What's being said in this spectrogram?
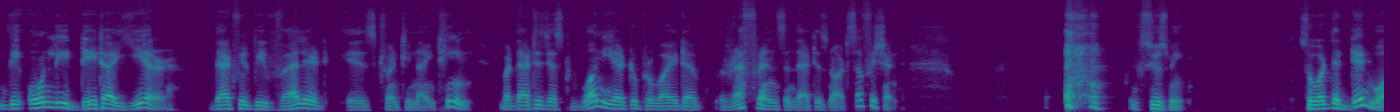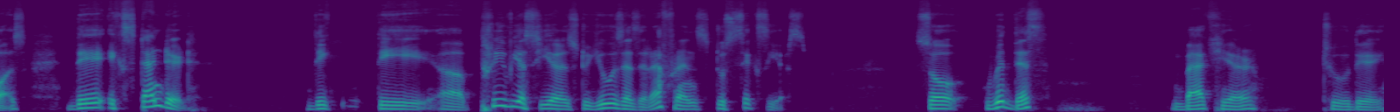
the only data year that will be valid is 2019 but that is just one year to provide a reference and that is not sufficient. Excuse me. So what they did was they extended the the uh, previous years to use as a reference to six years. So with this back here to the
